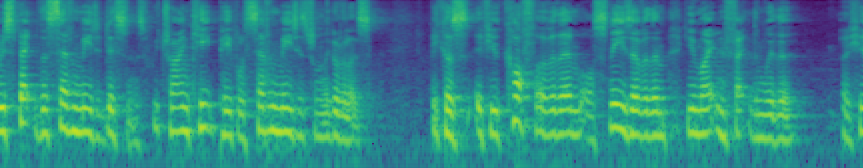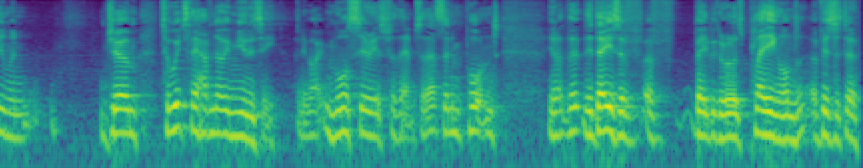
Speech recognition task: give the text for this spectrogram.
respect the seven metre distance. We try and keep people seven metres from the gorillas. Because if you cough over them or sneeze over them, you might infect them with a, a human germ to which they have no immunity, and it might be more serious for them. So that's an important, you know, the, the days of, of baby gorillas playing on a visitor,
